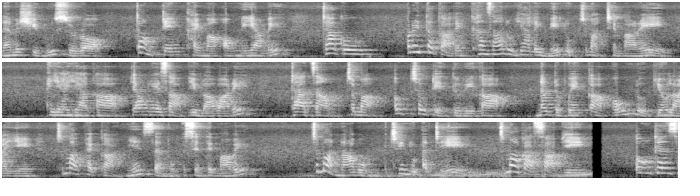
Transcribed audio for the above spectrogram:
လမ်းမရှိဘူးဆိုတော့တောင့်တင်းခိုင်မာအောင်နေရမယ်ဒါကိုပြိတ္တကလည်းခံစားလို့ရလိမ့်မယ်လို့ကျမထင်ပါတယ်အရာရာကပြောင်းလဲစပြုလာပါတယ်ဒါကြောင့်ကျမအုပ်ချုပ်တဲ့သူတွေကနောက်တစ်ပွဲကအောင်လို့ပြောလာရင်ကျမဖက်ကငင်းဆန်ဖို့အဆင်သင့်ပါပဲ။ ကျမနားဖို့အချိန်လိုအပ်တယ်ကျမကစပြီးပုံကန်စ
